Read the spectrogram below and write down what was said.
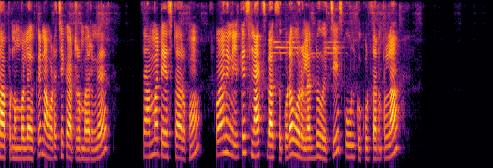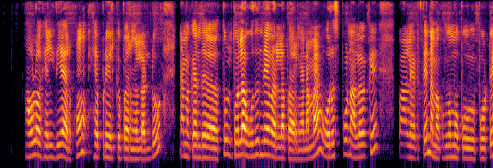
சாப்பிட்ணும் போல இருக்குது நான் உடச்சி காட்டுறேன் பாருங்கள் செம்ம டேஸ்ட்டாக இருக்கும். குழந்தைங்களுக்கு ஸ்நாக்ஸ் பாக்ஸு கூட ஒரு லட்டு வச்சு ஸ்கூலுக்கு கொடுத்து அனுப்பலாம். அவ்வளோ ஹெல்த்தியாக இருக்கும். எப்படி இருக்குது பாருங்கள் லட்டு. நமக்கு அந்த தூள் தூளாக உதிர்ந்தே வரல பாருங்கள் நம்ம ஒரு ஸ்பூன் அளவுக்கு பால் எடுத்து நம்ம குங்குமப்பூ போட்டு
